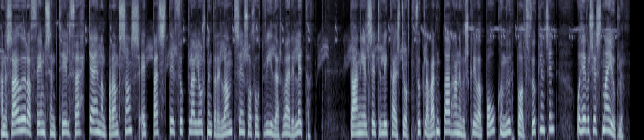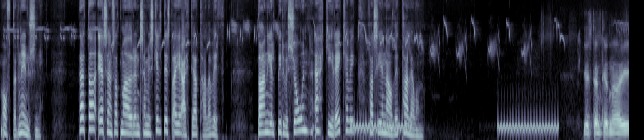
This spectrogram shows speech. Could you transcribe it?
Hann er sagður af þeim sem til þekkja innan bransans eitt besti fuggla ljósmyndari landsins og þótt víðar væri leitað. Daniel setur líka í stjórn fuggla verndar, hann hefur skrifað bókum uppáhalds fugglinsinn og hefur sér snæjuglu oftar en einu sinni. Þetta er sem sagt maðurinn sem ég skildist að ég ætti að tala við. Daniel býr við sjóin, ekki í Reykjavík, þar ég náði tali af hann. Ég stend hérna í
